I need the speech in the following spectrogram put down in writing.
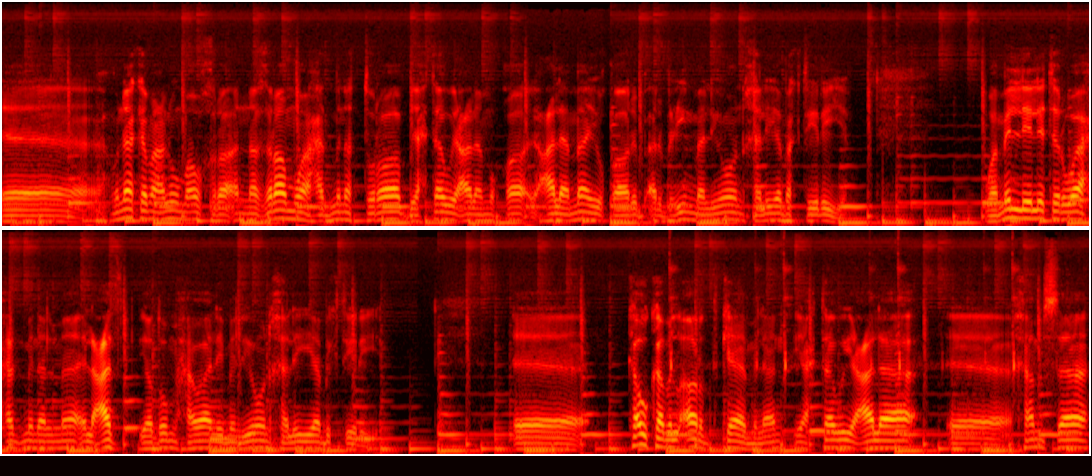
آه، هناك معلومة أخرى أن غرام واحد من التراب يحتوي على. على ما يقارب 40 مليون خلية بكتيرية. وملي لتر واحد من الماء العذب يضم حوالي مليون خلية بكتيرية. آه، كوكب الأرض كاملا يحتوي على آه، خمسة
